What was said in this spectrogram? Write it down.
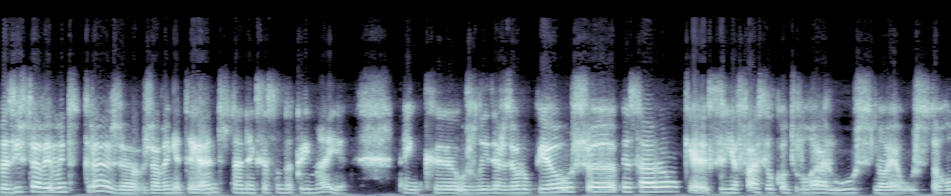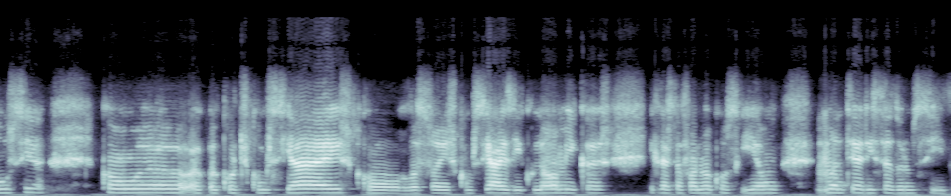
Mas isto já vem muito de trás, já, já vem até antes da anexação da Crimeia, em que os líderes europeus uh, pensaram que seria fácil controlar o urso, não é? O urso da Rússia, com uh, acordos comerciais, com relações comerciais e económicas, e que desta forma conseguiam manter isso adormecido.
